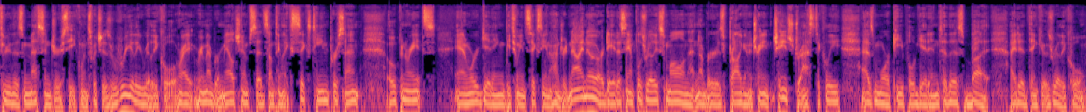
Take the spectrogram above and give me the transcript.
through this Messenger sequence, which is really, really cool, right? Remember MailChimp said something like 16% open rates and we're getting between 60 and 100. Now I know our data sample is really small and that number is probably going to tra- change drastically as more people get into this, but I did think it was really cool.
